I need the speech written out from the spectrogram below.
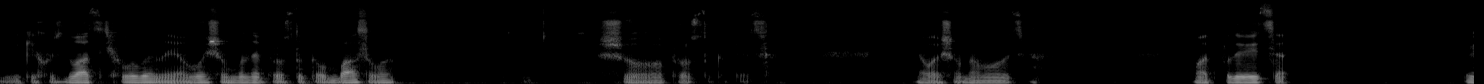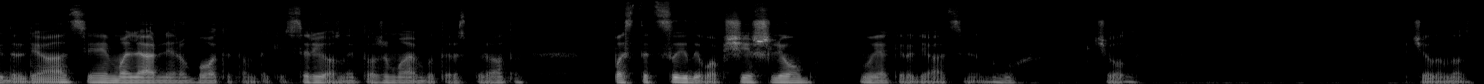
Якихось 20 хвилин я вийшов, мене просто колбасило. Що просто капець. Я вийшов на вулицю. От подивіться. Від радіації, малярні роботи, там такий серйозний теж має бути респіратор. Пестициди, взагалі шльом. Ну, як і радіація. Ну, пчоли. Пчоли в нас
